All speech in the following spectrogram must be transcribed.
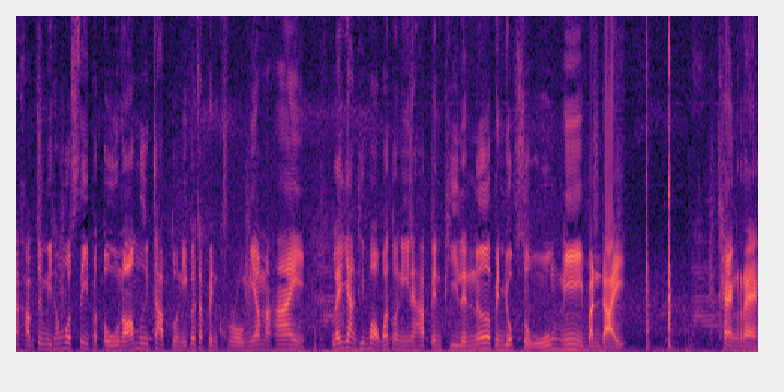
นะครับจะมีทั้งหมด 4 ประตูเนาะมือจับตัวนี้ก็จะเป็นโครเมียมมาให้ และอย่างที่บอกว่าตัวนี้นะครับเป็นพีเลนเนอร์เป็นยกสูงนี่บันได แข็งแรง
